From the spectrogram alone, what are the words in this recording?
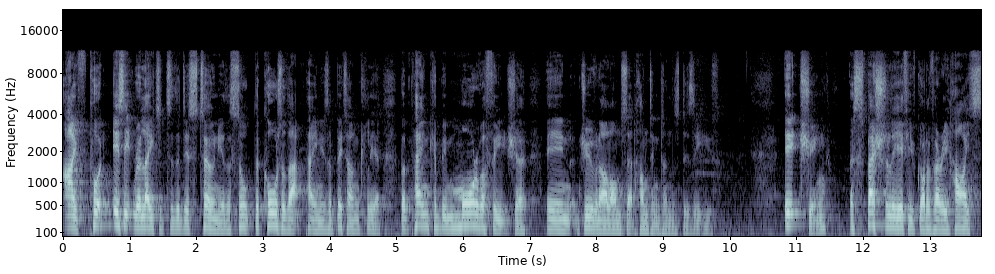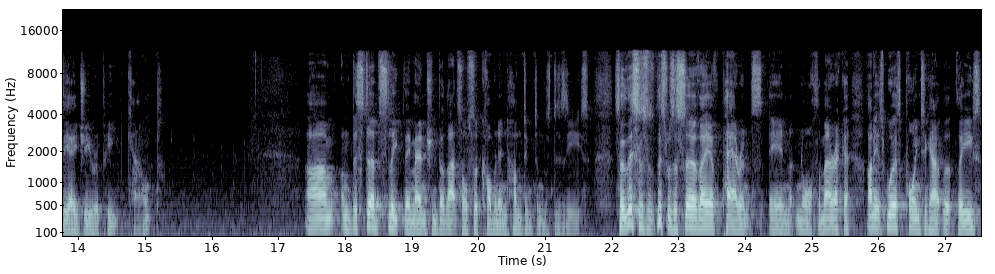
I've put, is it related to the dystonia? The, the cause of that pain is a bit unclear, but pain can be more of a feature in juvenile onset Huntington's disease. Itching, especially if you've got a very high CAG repeat count. Um, and disturbed sleep they mentioned, but that's also common in Huntington's disease. So this, is, this was a survey of parents in North America, and it's worth pointing out that these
